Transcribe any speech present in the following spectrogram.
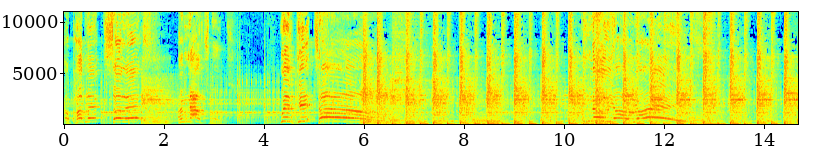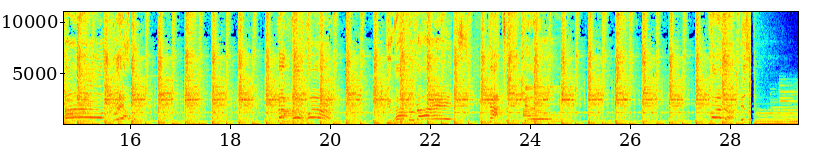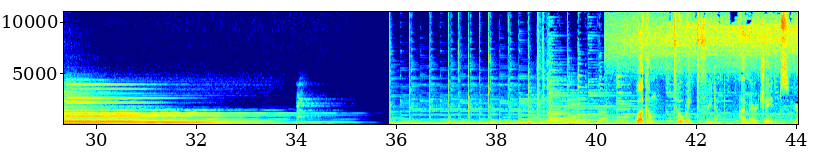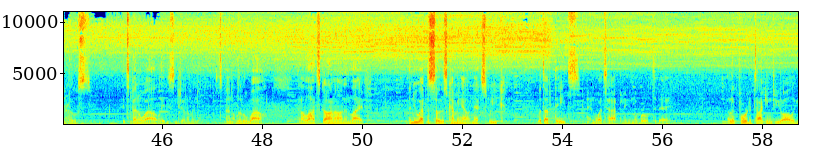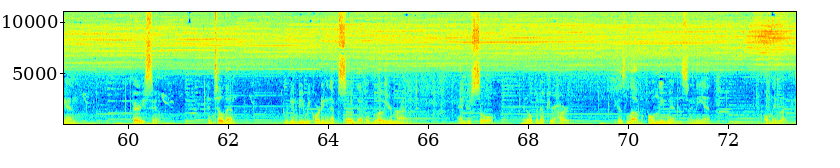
a public service announcement Welcome to Awake to Freedom. I'm Eric James, your host. It's been a while, ladies and gentlemen. It's been a little while, and a lot's gone on in life. A new episode is coming out next week with updates and what's happening in the world today. I look forward to talking to you all again very soon. Until then, we're going to be recording an episode that will blow your mind and your soul and open up your heart because love only wins in the end. Only love.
